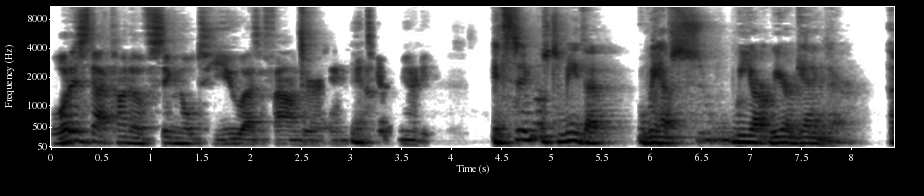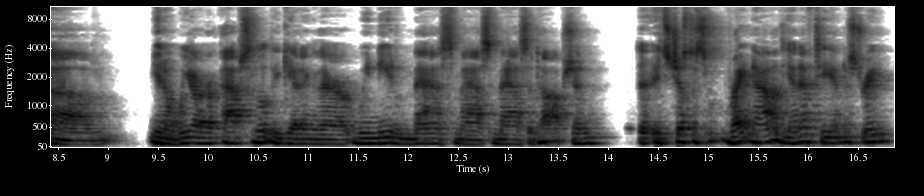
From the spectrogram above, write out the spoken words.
What does that kind of signal to you as a founder and yeah. into your community? It signals to me that we have we are we are getting there. Um, you know, we are absolutely getting there. We need mass, mass, mass adoption. It's just a, right now, the NFT industry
